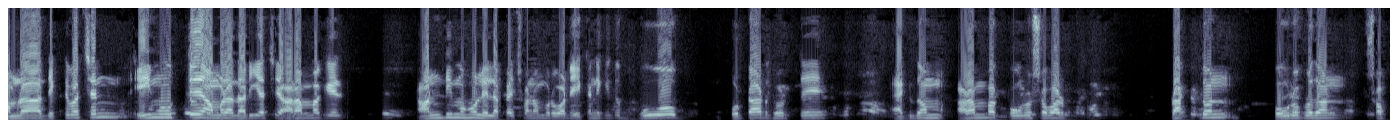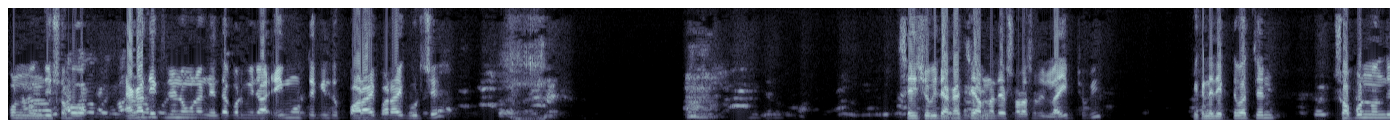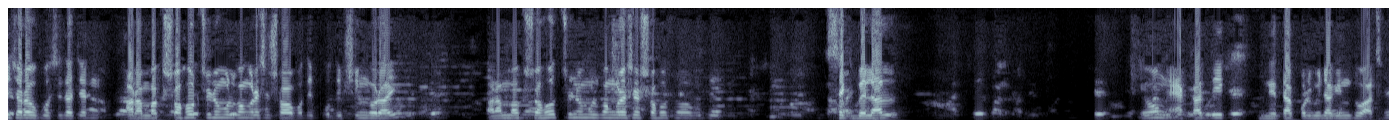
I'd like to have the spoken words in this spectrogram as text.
আমরা দেখতে পাচ্ছেন, এই মুহূর্তে আমরা দাঁড়িয়ে আছি আরামবাগের আন্ডিমহল এলাকায়, ছ নম্বর ওয়ার্ডে। এখানে কিন্তু ভুয়ো ভোটার ধরতে একদম আরামবাগ পৌরসভার প্রাক্তন পৌরপ্রধান স্বপন নন্দী সহ একাধিক তৃণমূলের নেতাকর্মীরা এই মুহূর্তে কিন্তু পাড়ায় পাড়ায় ঘুরছে। সেই ছবি দেখাচ্ছে আপনাদের সরাসরি লাইভ ছবি। এখানে দেখতে পাচ্ছেন স্বপন নন্দী ছাড়া উপস্থিত আছেন আরামবাগ শহর তৃণমূল কংগ্রেসের সভাপতি প্রদীপ সিংহ রায়, আরামবাগ শহর তৃণমূল কংগ্রেসের সহ সভাপতি শেখ বেলাল এবং একাধিক নেতা কর্মীরা কিন্তু আছে।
